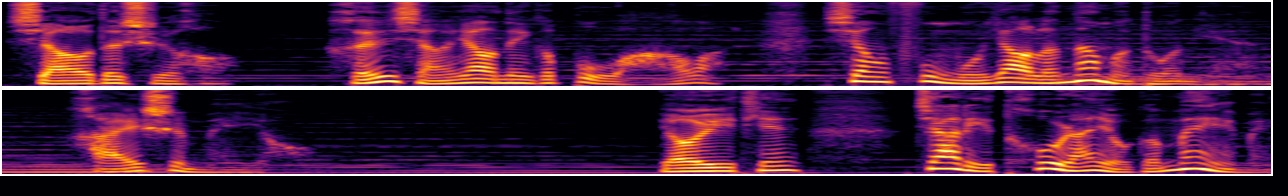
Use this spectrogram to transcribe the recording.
小的时候很想要那个布娃娃，向父母要了那么多年，还是没有。有一天，家里突然有个妹妹，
